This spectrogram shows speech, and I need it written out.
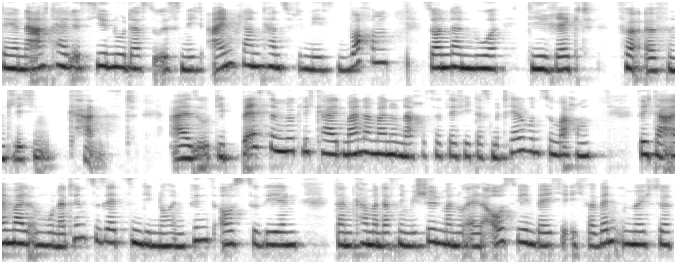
Der Nachteil ist hier nur, dass du es nicht einplanen kannst für die nächsten Wochen, sondern nur direkt veröffentlichen kannst. Also die beste Möglichkeit meiner Meinung nach ist tatsächlich das mit Tailwind zu machen, sich da einmal im Monat hinzusetzen, die neuen Pins auszuwählen. Dann kann man das nämlich schön manuell auswählen, welche ich verwenden möchte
